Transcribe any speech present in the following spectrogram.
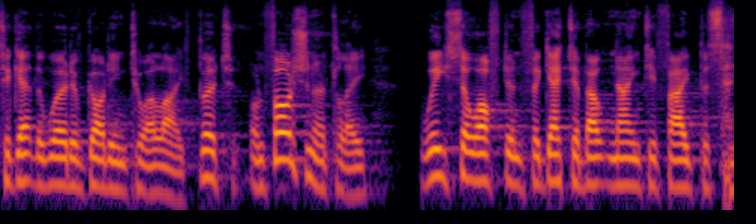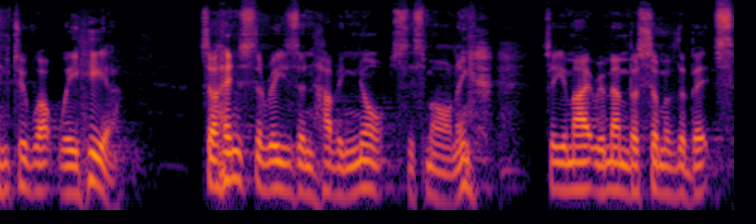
to get the Word of God into our life. But unfortunately, we so often forget about 95% of what we hear. So, hence the reason having notes this morning. So, you might remember some of the bits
